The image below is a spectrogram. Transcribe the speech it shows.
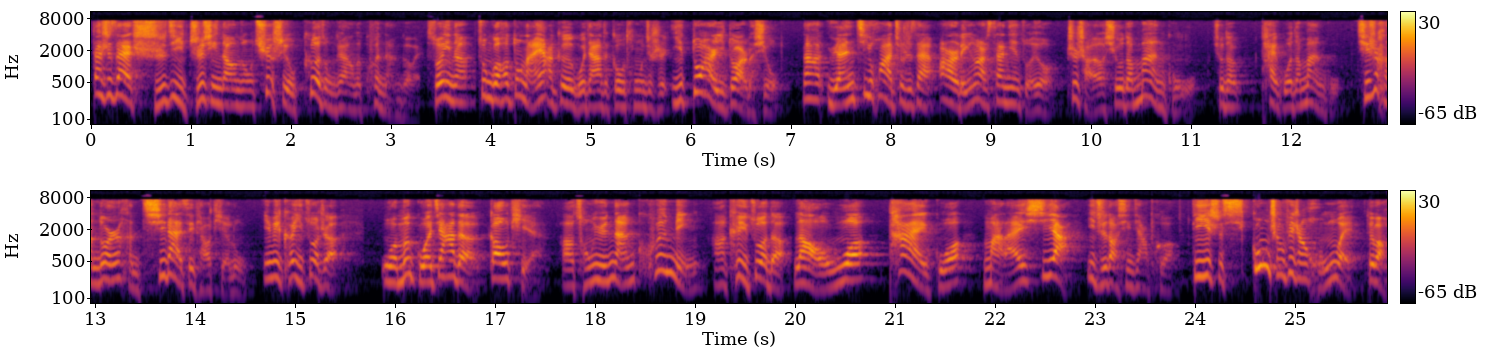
但是在实际执行当中，确实有各种各样的困难，各位。所以呢，中国和东南亚各个国家的沟通就是一段一段的修。那原计划就是在二零二三年左右，至少要修到曼谷，修到泰国的曼谷。其实很多人很期待这条铁路，因为可以坐着。我们国家的高铁啊，从云南昆明啊，可以坐的老挝、泰国、马来西亚一直到新加坡。第一是工程非常宏伟，对吧？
